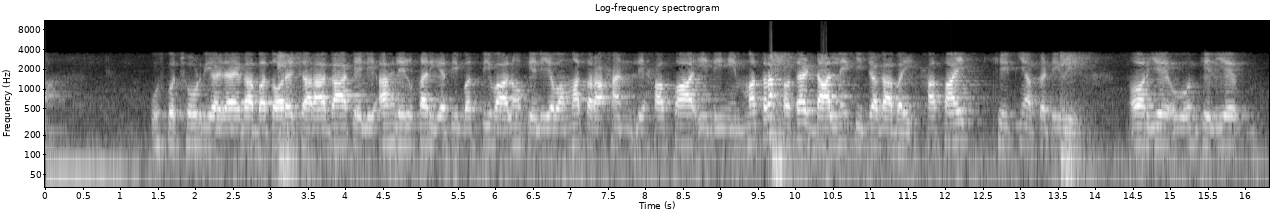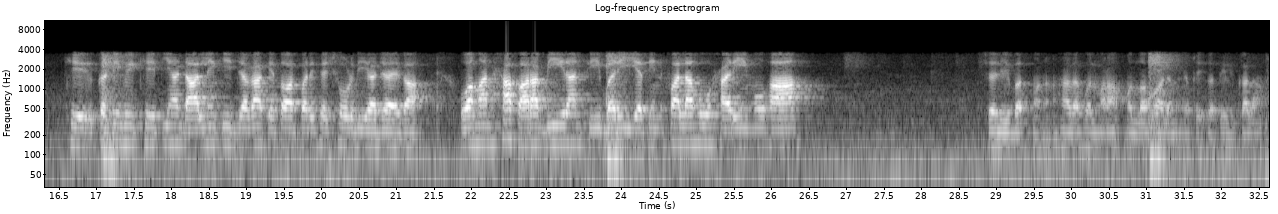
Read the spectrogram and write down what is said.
اس کو چھوڑ دیا جائے گا بطور چراگاہ کے لیے اہل القریتی بستی والوں کے لیے۔ وہ مطرحن لحصائدہم مطرح ہوتا ہے ڈالنے کی جگہ بھائی۔ حصائد کھیتیاں کٹی ہوئی اور یہ ان کے لیے کٹی ہوئی کھیتیاں ڈالنے کی جگہ کے طور پر اسے چھوڑ دیا جائے گا۔ وہ منہ فارا بیرن فی بریت ہری حریمها چلیے بس مولانا حضرت المرام اللہ علیہ حقیقت الکلام۔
